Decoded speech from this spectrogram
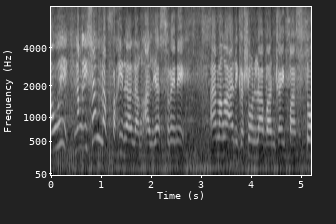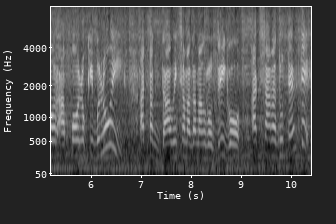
binawi ng isang nagpakilalang alias Rene ang mga aligasyon laban kay Pastor Apollo Kibuloy at pagdawit sa magamang Rodrigo at Sara Duterte.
